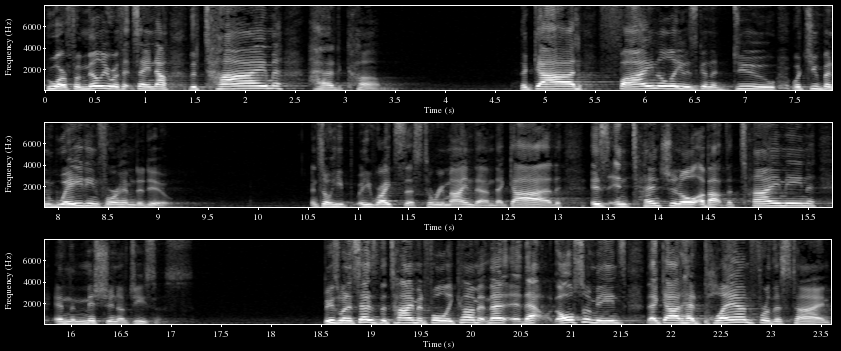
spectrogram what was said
who are familiar with it, saying, Now the time had come. That God finally was going to do what you've been waiting for him to do. And so he, he writes this to remind them that God is intentional about the timing and the mission of Jesus. Because when it says the time had fully come, it meant, that also means that God had planned for this time,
